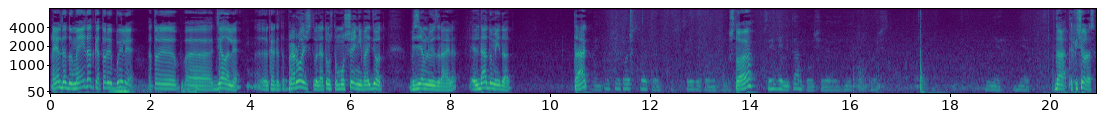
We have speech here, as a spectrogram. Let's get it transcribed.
Эльдад у-Мейдад, которые были, которые э, делали, э, как это, пророчествовали о том, что Моше не войдет в землю Израиля. Эльдаду Мейдат. Так? Они получили это, в среде. По-моему. Что? В среде не там получили, а. Нет, нет. Да, так еще раз.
